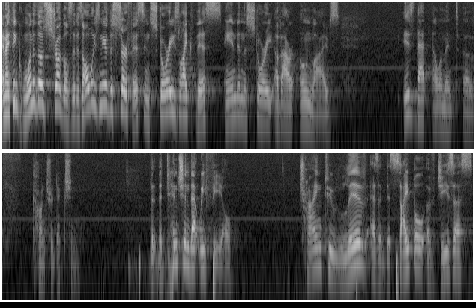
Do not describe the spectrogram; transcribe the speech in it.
And I think one of those struggles that is always near the surface in stories like this and in the story of our own lives is that element of contradiction. The, the tension that we feel trying to live as a disciple of Jesus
